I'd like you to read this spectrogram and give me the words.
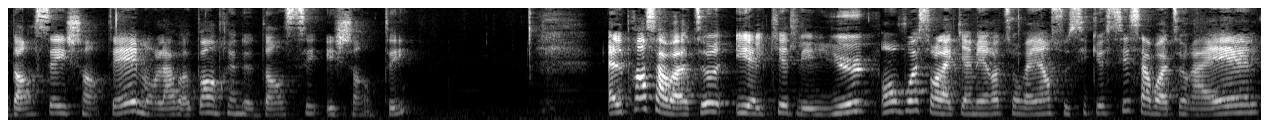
dansait et chantait, mais on la voit pas en train de danser et chanter. Elle prend sa voiture et elle quitte les lieux. On voit sur la caméra de surveillance aussi que c'est sa voiture à elle.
